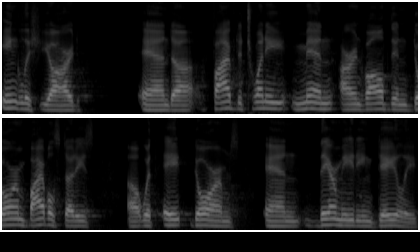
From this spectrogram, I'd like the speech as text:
English yard and uh, five to 20 men are involved in dorm Bible studies uh, with eight dorms, and they're meeting daily.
